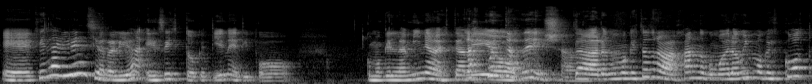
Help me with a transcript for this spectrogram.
Eh, que es la evidencia en realidad es esto que tiene tipo. Como que en la mina está Las medio. cuentas de ella. Claro, como que está trabajando como de lo mismo que Scott,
